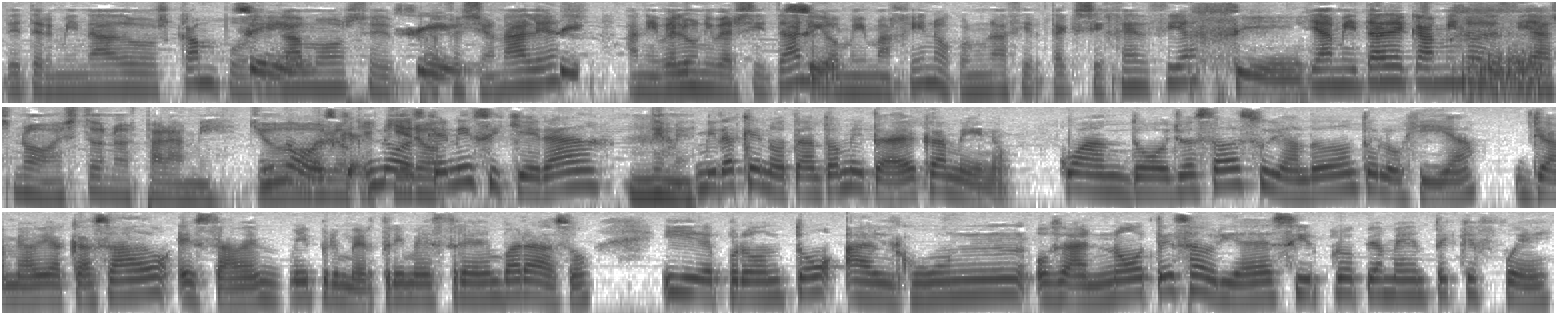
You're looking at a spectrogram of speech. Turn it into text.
determinados campos, digamos, eh, profesionales, a nivel universitario, me imagino, con una cierta exigencia? Y a mitad de camino decías, no, esto no es para mí. Yo no, es que, no, es que ni siquiera, mira que no tanto a mitad de camino cuando yo estaba estudiando odontología, ya me había casado, estaba en mi primer trimestre de embarazo y de pronto algún, o sea, no te sabría decir propiamente qué fue,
